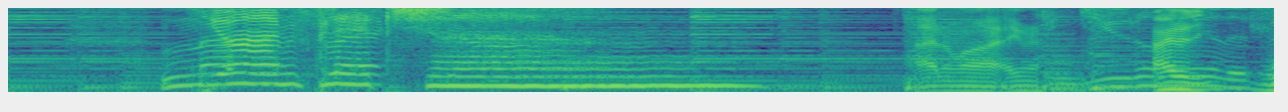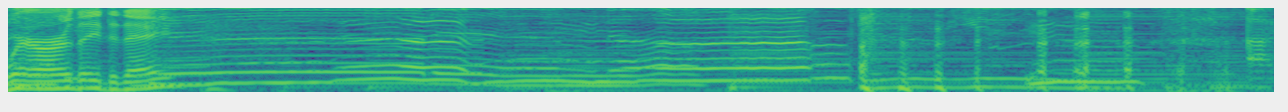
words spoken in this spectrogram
my reflection? I don't know. I, don't I, where are they today? You. I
